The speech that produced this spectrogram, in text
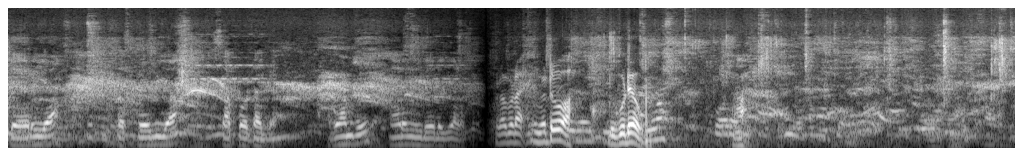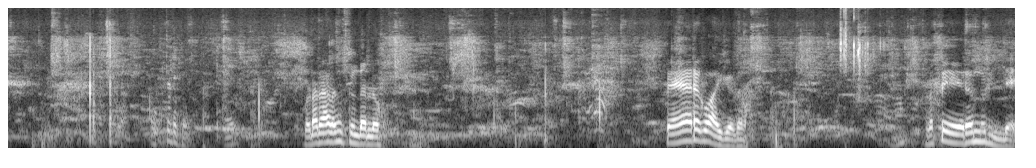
ഷെയർ ചെയ്യുക സബ്സ്ക്രൈബ് ചെയ്യുക സപ്പോർട്ടാക്കുക അപ്പോൾ നമുക്ക് നേരെ വീഡിയോയിലേക്ക് കിടക്കാം. ഇവിടെ ഇങ്ങോട്ട് പോവാ ഇത് കൂടെ ആവും. ആ. ഇവിടെ ഒരാൾ നിൽക്കുന്നുണ്ടല്ലോ. പേരൊക്കെ വായിക്കട്ടോ. ഇവിടെ പേരൊന്നും ഇല്ലേ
